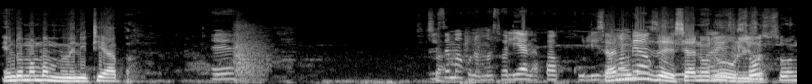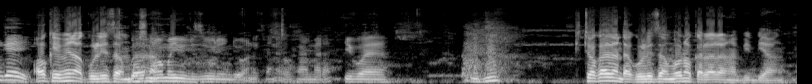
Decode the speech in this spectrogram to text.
Hii ndio mambo mmenitia hapa. Eh. Nilisema kuna maswali anafaa kukuuliza. Mwambie sianiulize so okay mimi nakuuliza mbona? Simama hivi vizuri ndio onekane kwa kamera. Hivyo eh. Mhm. Kitu kwanza nitakuuliza mbona ukalala na bibi yangu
